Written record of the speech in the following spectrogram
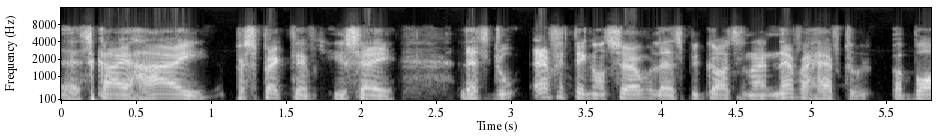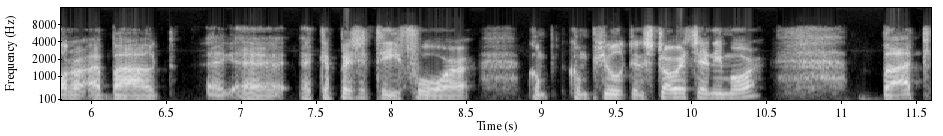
a, sky high perspective, you say, let's do everything on serverless because then I never have to bother about a, capacity for com- compute and storage anymore. But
